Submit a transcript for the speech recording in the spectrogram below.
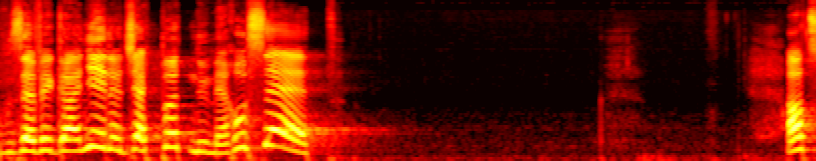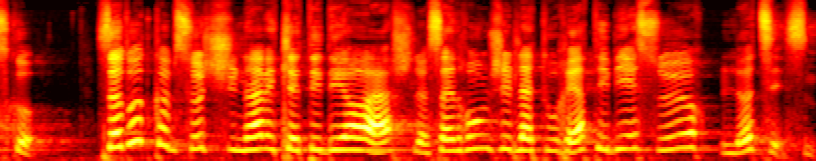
vous avez gagné le jackpot numéro 7. En tout cas, ça doit être comme ça. Je suis née avec le TDAH, le syndrome G de la Tourette et bien sûr l'autisme.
